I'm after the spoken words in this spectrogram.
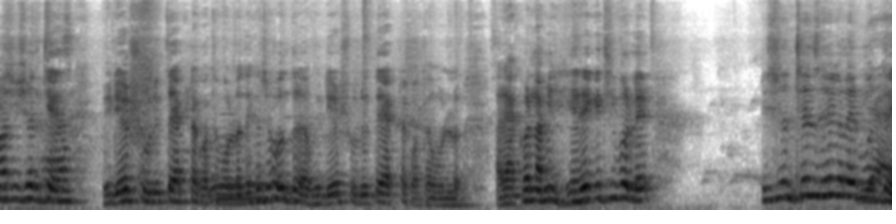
ডিসিশন চেঞ্জ ভিডিওর শুরুতে একটা কথা বলল দেখেছ বন্ধুরা? ভিডিওর শুরুতে একটা কথা বলল। আর এখন আমি হেরে গেছি বলে ডিসিশন চেঞ্জ হয়ে গেল এর মধ্যে।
